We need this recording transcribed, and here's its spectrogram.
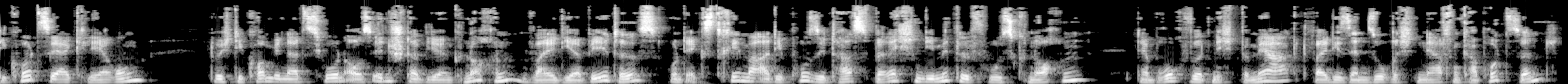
Die kurze Erklärung, durch die Kombination aus instabilen Knochen, weil Diabetes und extremer Adipositas brechen die Mittelfußknochen, der Bruch wird nicht bemerkt, weil die sensorischen Nerven kaputt sind.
